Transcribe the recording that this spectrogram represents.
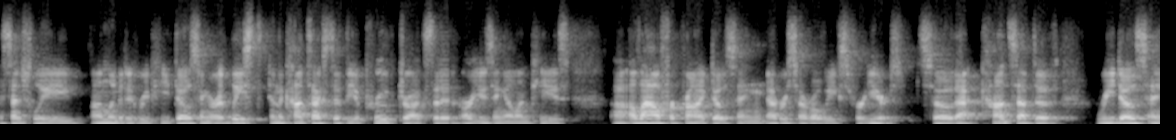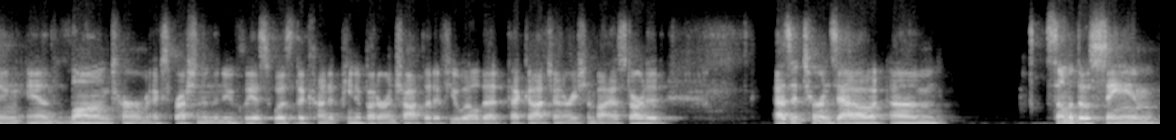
essentially unlimited repeat dosing, or at least in the context of the approved drugs that are using LNPs, uh, allow for chronic dosing every several weeks for years. So that concept of redosing and long-term expression in the nucleus was the kind of peanut butter and chocolate, if you will, that, that got Generation Bio started. As it turns out, um, some of those same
